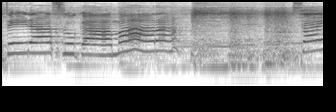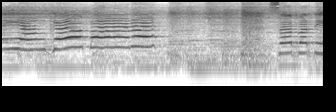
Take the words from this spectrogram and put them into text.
Tidak suka marah Sayang kepada Seperti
